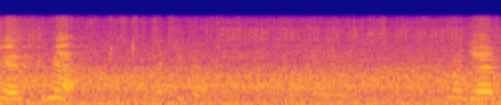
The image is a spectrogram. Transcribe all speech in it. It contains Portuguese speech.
Gel, come here. Let's go. Come on, Jeb.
